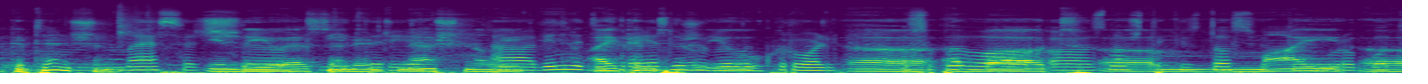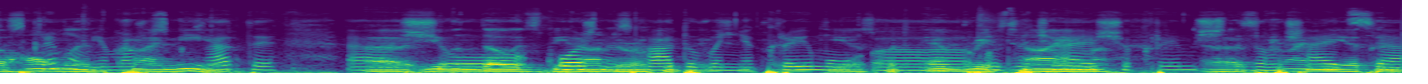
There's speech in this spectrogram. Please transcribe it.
під меседж лідерів, він відіграє дуже велику роль. Особливо, знову ж таки, з досвіду роботи з Кримом, я можу сказати, що кожне згадування Криму означає, що Крим залишається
